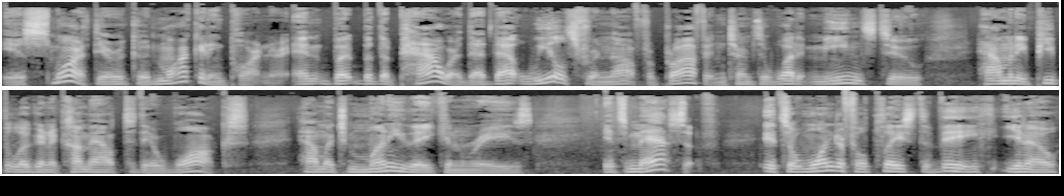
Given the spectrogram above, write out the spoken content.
is smart. They're a good marketing partner. And but but the power that that wields for not for profit in terms of what it means to how many people are going to come out to their walks, how much money they can raise, it's massive. It's a wonderful place to be, you know.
